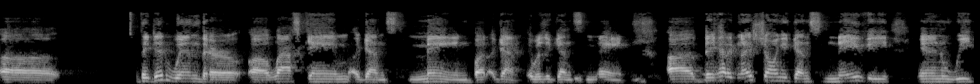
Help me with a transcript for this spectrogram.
Uh, they did win their uh, last game against Maine, but again, it was against Maine. Uh, they had a nice showing against Navy in week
